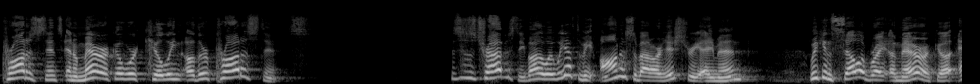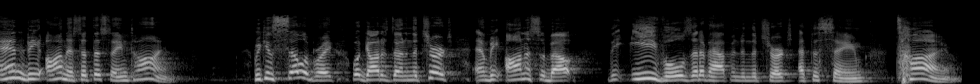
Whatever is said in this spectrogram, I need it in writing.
Protestants in America were killing other Protestants. This is a travesty. By the way, we have to be honest about our history, amen? We can celebrate America and be honest at the same time. We can celebrate what God has done in the church and be honest about the evils that have happened in the church at the same time.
